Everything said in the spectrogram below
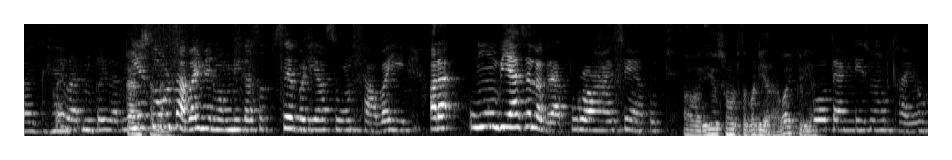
रखे कोई बात नहीं कोई बात नहीं। ये सूट था भाई मेरी मम्मी का सबसे बढ़िया सूट था भाई। और ऊँ भी ऐसे लग रहा है पुराने से है कुछ। और ये सूट तो बढ़िया था भाई प्रिया बहुत एंडी सूट था यो।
